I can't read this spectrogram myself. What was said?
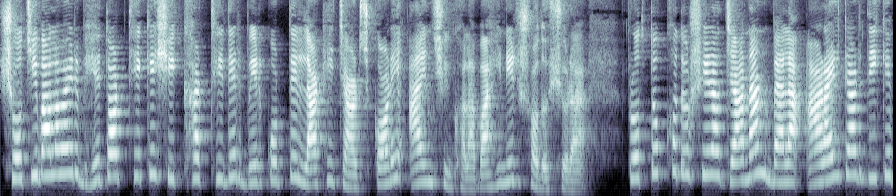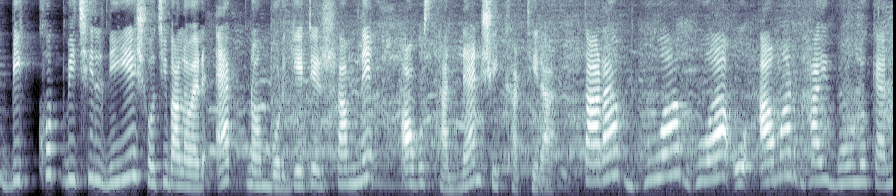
সচিবালয়ের ভেতর থেকে শিক্ষার্থীদের বের করতে লাঠি চার্জ করে আইন শৃঙ্খলা বাহিনীর সদস্যরা। প্রত্যক্ষদর্শীরা জানান, বেলা আড়াইটার দিকে বিক্ষোভ মিছিল নিয়ে সচিবালয়ের এক নম্বর গেটের সামনে অবস্থান নেন শিক্ষার্থীরা। তারা, ভুয়া ভুয়া ও আমার ভাই বলল কেন?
